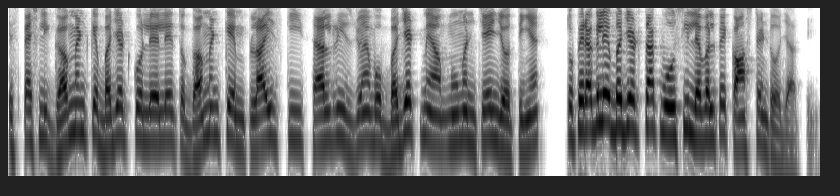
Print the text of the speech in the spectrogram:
स्पेशली गवर्नमेंट के बजट को ले लें तो गवर्नमेंट के एम्प्लॉयज़ की सैलरीज जो हैं, वो बजट में अमूमन चेंज होती हैं तो फिर अगले बजट तक वो उसी लेवल पे कांस्टेंट हो जाती हैं।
